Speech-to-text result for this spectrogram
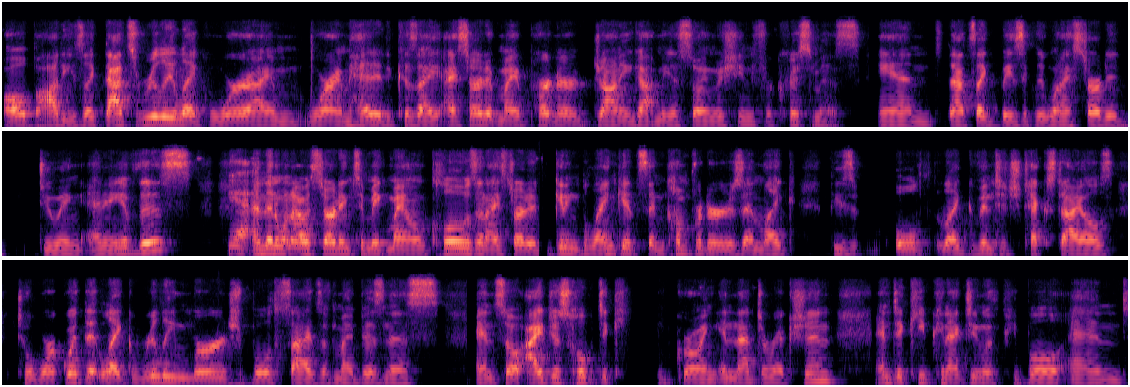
all bodies. Like that's really like where I'm where I'm headed because I I started my partner Johnny got me a sewing machine for Christmas and that's like basically when I started doing any of this. yeah And then when I was starting to make my own clothes and I started getting blankets and comforters and like these old like vintage textiles to work with, it like really merged both sides of my business. And so I just hope to keep growing in that direction and to keep connecting with people. And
